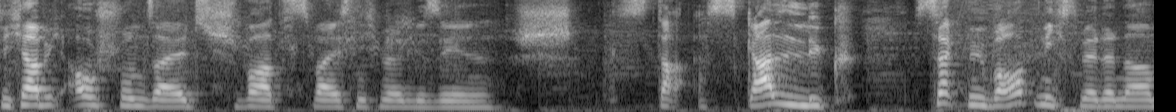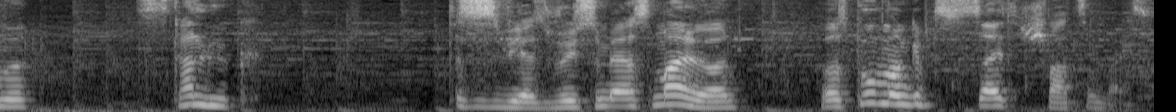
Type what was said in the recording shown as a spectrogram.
Dich habe ich auch schon seit Schwarz-Weiß nicht mehr gesehen. Skallük. Das sagt mir überhaupt nichts mehr, der Name. Skallük. Das ist wie, als würde ich zum ersten Mal hören. Das Pokémon gibt es seit Schwarz und Weiß.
